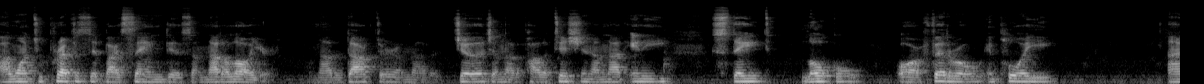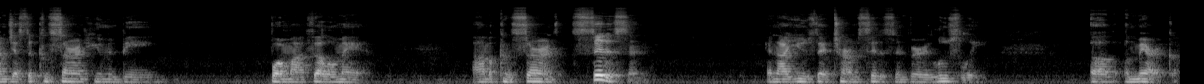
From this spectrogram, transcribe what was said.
I want to preface it by saying this I'm not a lawyer, I'm not a doctor, I'm not a judge, I'm not a politician, I'm not any state, local, or federal employee. I'm just a concerned human being for my fellow man. I'm a concerned citizen, and I use that term citizen very loosely, of America.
